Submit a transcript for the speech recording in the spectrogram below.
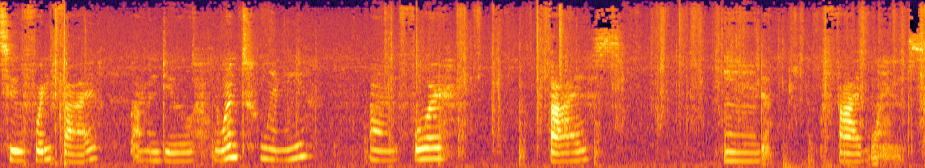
to 45 I'm gonna do 120 um four fives and five ones.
